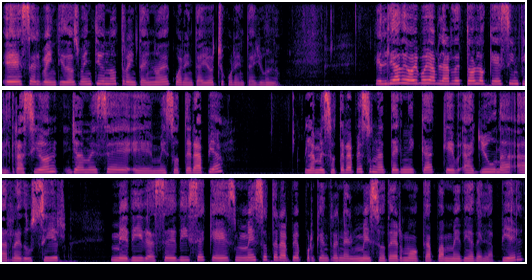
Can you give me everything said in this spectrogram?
es el 2221-394841. El día de hoy voy a hablar de todo lo que es infiltración, llámese eh, mesoterapia, la mesoterapia es una técnica que ayuda a reducir medidas. Se dice que es mesoterapia porque entra en el mesodermo o capa media de la piel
